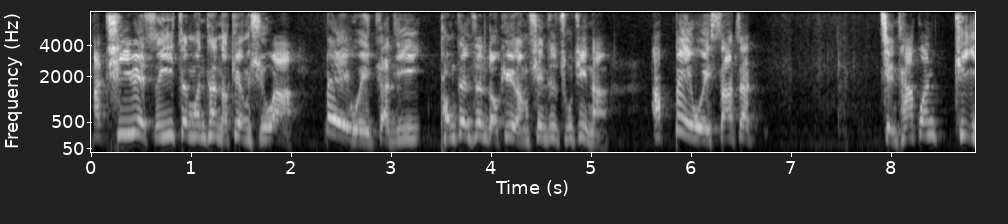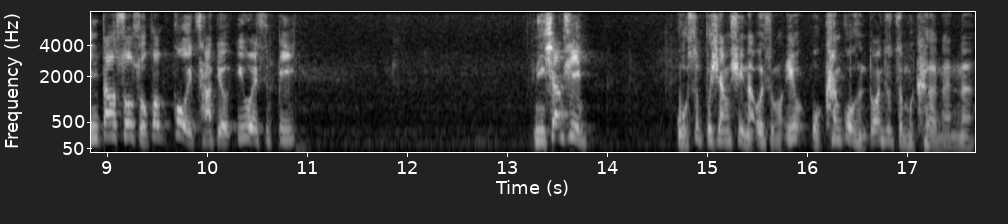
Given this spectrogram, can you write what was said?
啊，七月十一郑文灿都去人修啊，八月十二彭正生都去人限制出境啊，啊，八月三十检察官去引导搜索，各各位查到 USB，你相信？我是不相信的，为什么？因为我看过很多，案子怎么可能呢？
